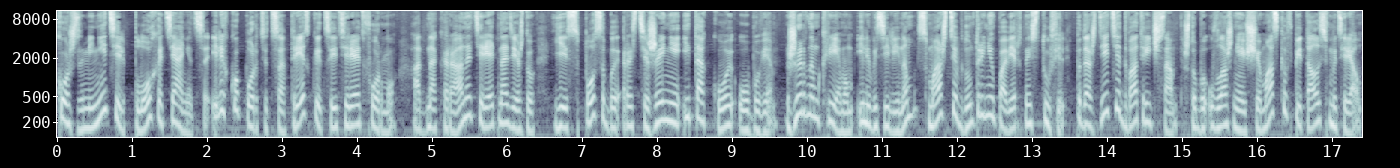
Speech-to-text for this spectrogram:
Кожзаменитель плохо тянется и легко портится, трескается и теряет форму. Однако рано терять надежду. Есть способы растяжения и такой обуви. Жирным кремом или вазелином смажьте внутреннюю поверхность туфель. Подождите 2-3 часа, чтобы увлажняющая маска впиталась в материал,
